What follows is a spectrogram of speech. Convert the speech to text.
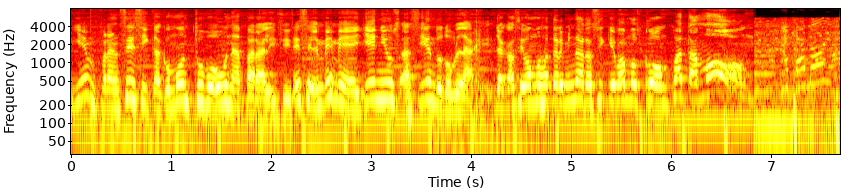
Y en francés Ikakumon tuvo una parálisis. Es el meme de Genius haciendo doblaje. Ya casi vamos a terminar, así que vamos con Patamon. Hmm,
